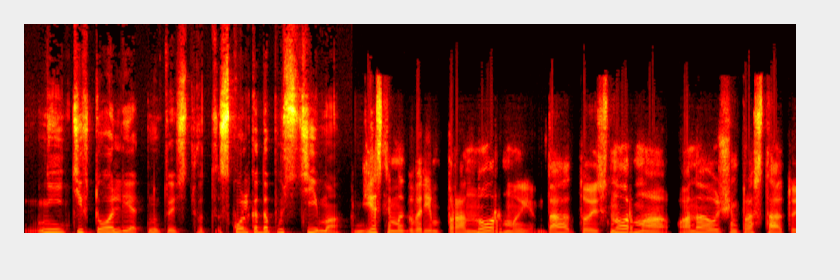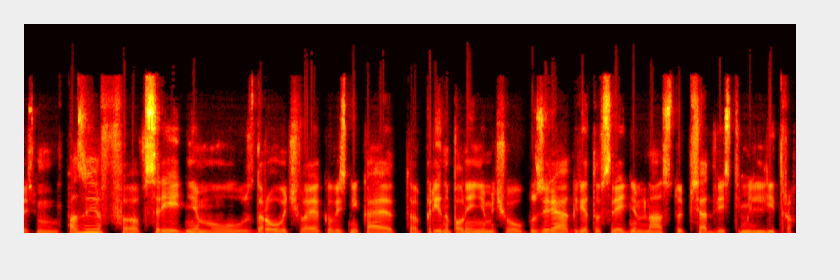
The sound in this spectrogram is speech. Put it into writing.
не идти в туалет? Ну, то есть вот сколько допустимо? Если мы говорим про нормы, да, то есть норма, она очень проста. То есть позыв э, в среднем у здорового человека возникает э, при наполнении мочевого пузыря где-то в среднем на 150-200 миллилитров.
